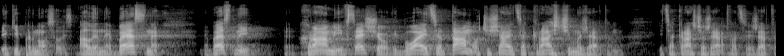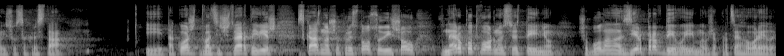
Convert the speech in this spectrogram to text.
які приносились. Але небесне, небесний е, храм і все, що відбувається там, очищається кращими жертвами. І ця краща жертва це жертва Ісуса Христа. І також 24-й вірш сказано, що Христос увійшов в нерукотворну святиню, що була на зір правдивої, ми вже про це говорили,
